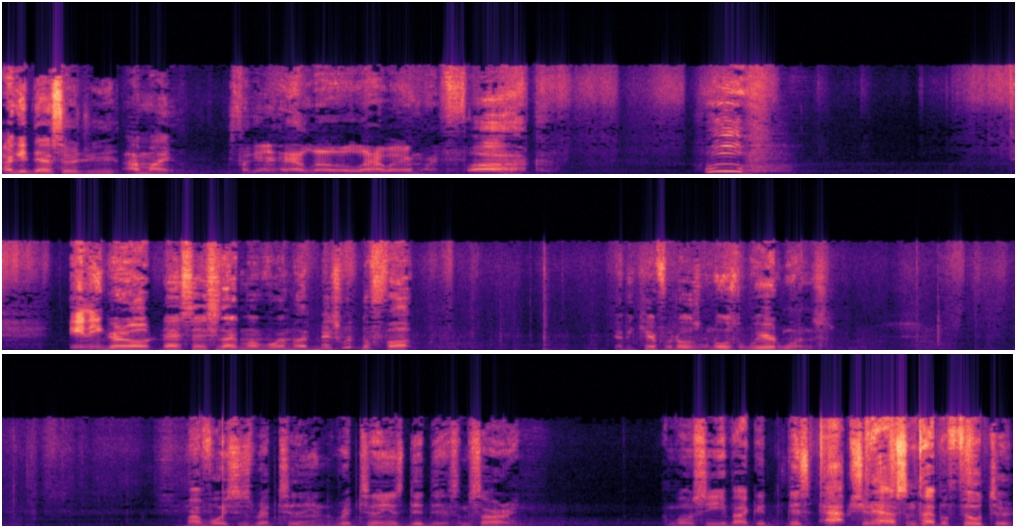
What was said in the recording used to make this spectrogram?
I get that surgery. I might fucking hello. I'm like, fuck. Whew any girl that says she like my voice, I'm like, bitch, what the fuck? Gotta be careful those ones. Those are the weird ones. My voice is reptilian. The reptilians did this. I'm sorry. I'm gonna see if I could. This app should have some type of filter.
